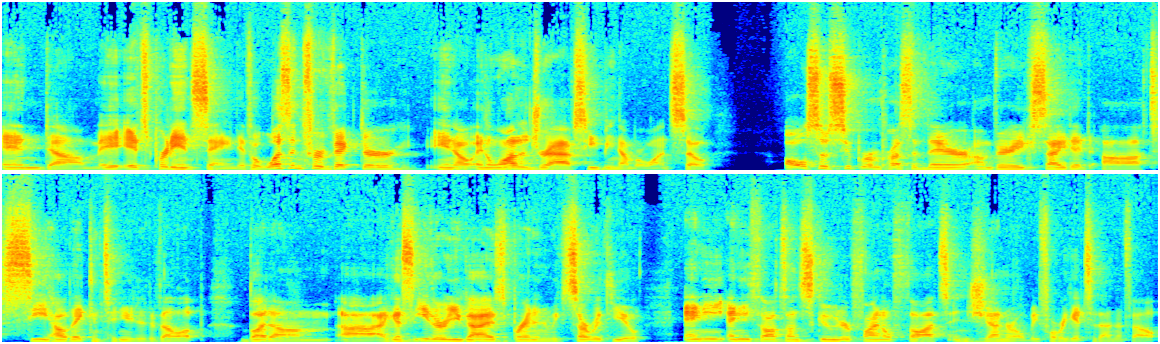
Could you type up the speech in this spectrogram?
and um, it, it's pretty insane. If it wasn't for Victor, you know, in a lot of drafts, he'd be number one. So also super impressive there. I'm very excited uh, to see how they continue to develop. But um, uh, I guess either of you guys, Brandon, we can start with you. Any any thoughts on Scooter? Final thoughts in general before we get to the NFL?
